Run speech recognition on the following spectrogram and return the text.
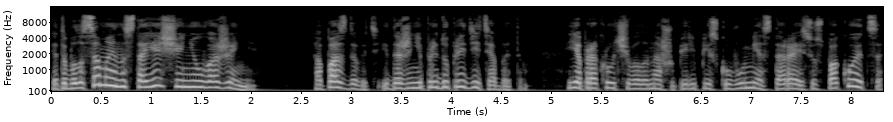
Это было самое настоящее неуважение. Опаздывать и даже не предупредить об этом. Я прокручивала нашу переписку в уме, стараясь успокоиться,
